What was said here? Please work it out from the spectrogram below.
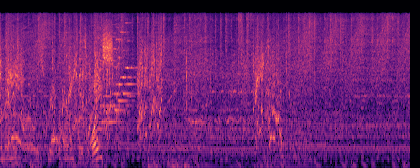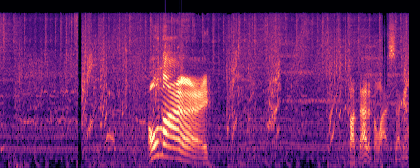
Bananas are always great to have in first place. Oh my! Caught that at the last second.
